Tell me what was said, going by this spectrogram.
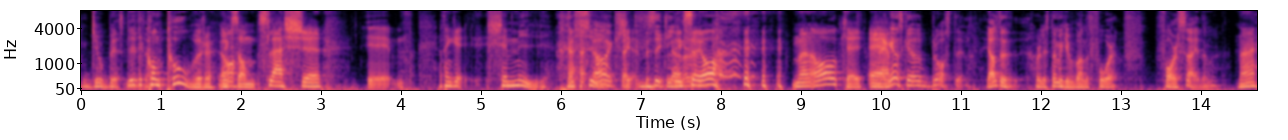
gubbigt. Lite kontor, Ja. liksom, slash... Eh, jag tänker kemi, fysik. Ja, exakt. Fysiklärare. Liksom, ja. Men ja, okej. Det är en Eh, ganska bra stil. Jag har alltid, har du lyssnat mycket på bandet Far, Farside? Eller? Nej,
